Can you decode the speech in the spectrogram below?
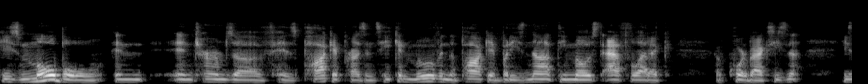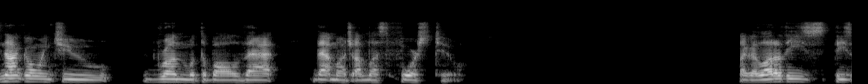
He's mobile in in terms of his pocket presence. He can move in the pocket, but he's not the most athletic of quarterbacks. He's not he's not going to run with the ball that that much unless forced to. Like a lot of these these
